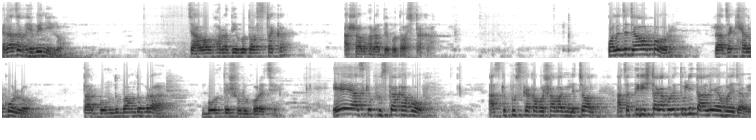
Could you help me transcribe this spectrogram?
রাজা ভেবে নিল, যাওয়া ভাড়া দেব দশ টাকা, আসা ভাড়া দেব দশ টাকা। কলেজে যাওয়ার পর রাজা খেয়াল করল, তার বন্ধু বান্ধবরা বলতে শুরু করেছে এ আজকে ফুচকা খাব। আজকে ফুচকা খাব, সবাই মিলে, চল। আচ্ছা তিরিশ টাকা করে তুলি, তাহলে হয়ে যাবে।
